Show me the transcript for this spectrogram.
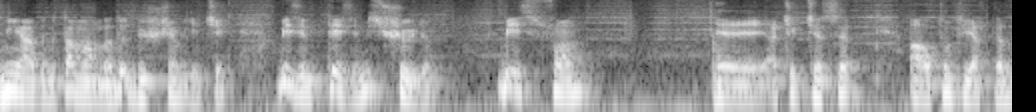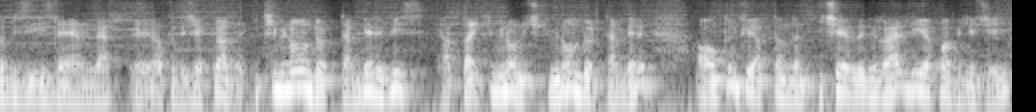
miadını tamamladı düşüşe mi geçecek? Bizim tezimiz şuydu. Biz son e, açıkçası altın fiyatlarında bizi izleyenler e, hatırlayacaklardır. 2014'ten beri biz hatta 2013-2014'ten beri altın fiyatlarının içeride bir rally yapabileceği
